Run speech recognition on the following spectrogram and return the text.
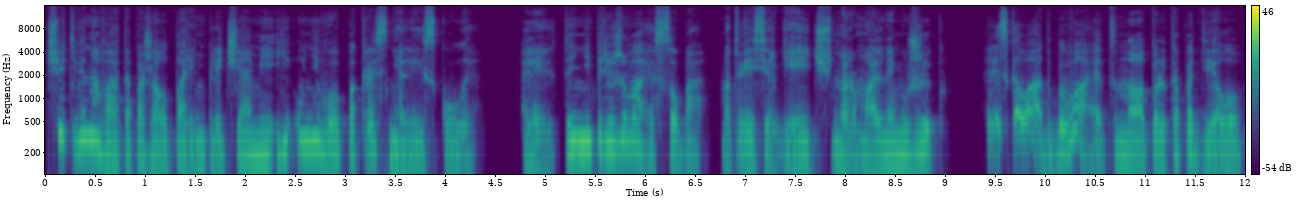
Чуть виновато пожал парень плечами, и у него покраснели и скулы. «Лель, ты не переживай особо. Матвей Сергеевич нормальный мужик. Рисковат бывает, но только по делу.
